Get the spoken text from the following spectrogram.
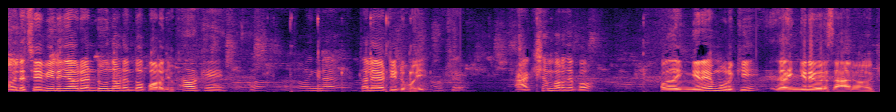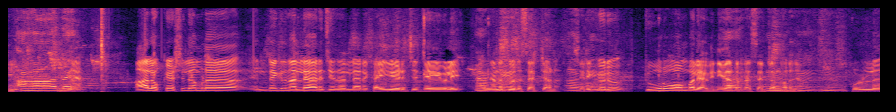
അവന്റെ ചെവിയിൽ ഞാൻ രണ്ടു മൂന്ന് തവണ എന്തോ പറഞ്ഞു. ഇങ്ങനെ തലയാട്ടിയിട്ട് പോയി. ആക്ഷൻ പറഞ്ഞപ്പോ അത് ഇങ്ങനെ മുറുക്കി ഇങ്ങനെ ഒരു സാധനമാക്കി. ആ ലൊക്കേഷനിൽ നമ്മൾ എന്തെങ്കിലും നല്ല കാര്യം ചെയ്ത് എല്ലാവരും കൈയടിച്ച് ജൈവിളി അങ്ങനത്തെ ഒരു സെറ്റാണ് ശരിക്കും ഒരു ടൂർ പോകുമ്പോഴാണ് വിനീതേട്ടന്റെ സെറ്റ് എന്ന് പറഞ്ഞാൽ ഫുള്ള്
